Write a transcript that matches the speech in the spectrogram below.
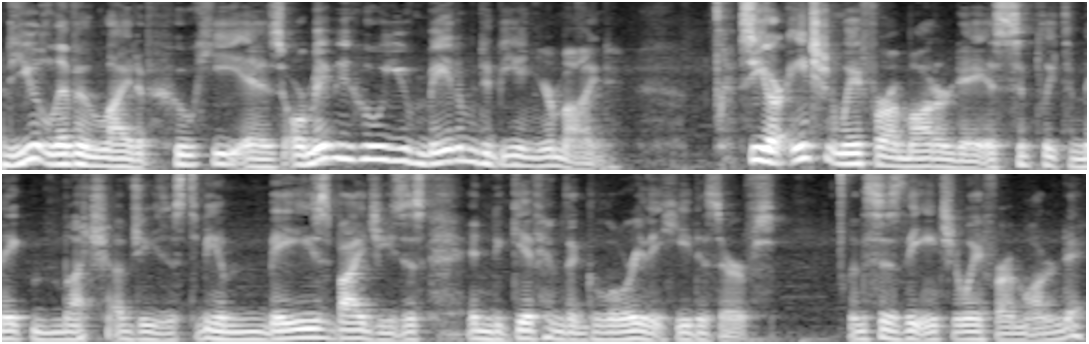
Do you live in light of who he is, or maybe who you've made him to be in your mind? See, our ancient way for our modern day is simply to make much of Jesus, to be amazed by Jesus, and to give him the glory that he deserves. And this is the ancient way for our modern day.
